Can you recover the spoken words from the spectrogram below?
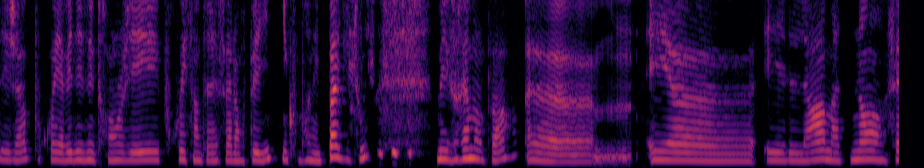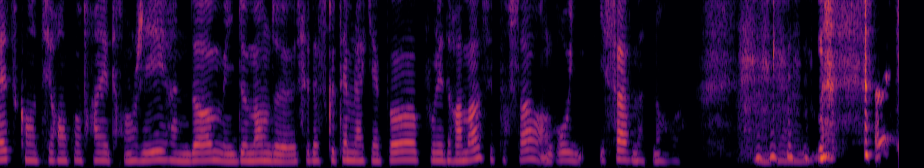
déjà, pourquoi il y avait des étrangers, pourquoi ils s'intéressaient à leur pays. Ils comprenaient pas du tout, mais vraiment pas. et, et, là, maintenant, en fait, quand ils rencontrent un étranger random, ils demandent c'est parce que t'aimes la K-pop ou les dramas, c'est pour ça. En gros, ils, savent maintenant. Donc,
